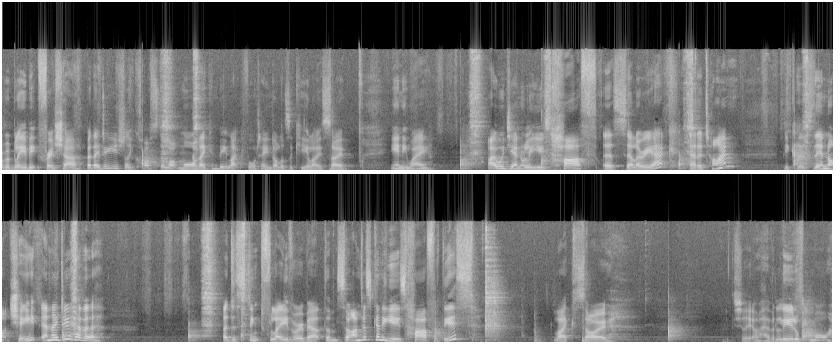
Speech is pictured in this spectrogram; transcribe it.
probably a bit fresher, but they do usually cost a lot more. They can be like $14 a kilo. So anyway, I would generally use half a celeriac at a time because they're not cheap and they do have a a distinct flavour about them. So I'm just going to use half of this like so. Actually, I'll have a little bit more.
